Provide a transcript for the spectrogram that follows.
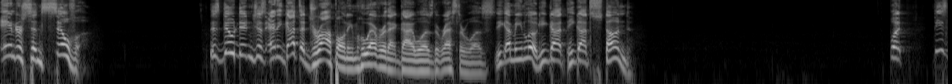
Anderson Silva. This dude didn't just and he got the drop on him, whoever that guy was, the wrestler was. He, I mean, look, he got he got stunned. But these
